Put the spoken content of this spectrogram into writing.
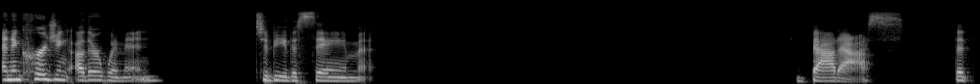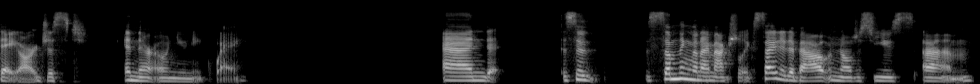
and encouraging other women to be the same badass that they are just in their own unique way. And so, something that I'm actually excited about, and I'll just use um,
